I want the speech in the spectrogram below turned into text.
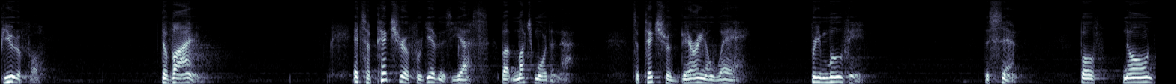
Beautiful. Divine. It's a picture of forgiveness, yes, but much more than that. It's a picture of bearing away, removing the sin, both known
